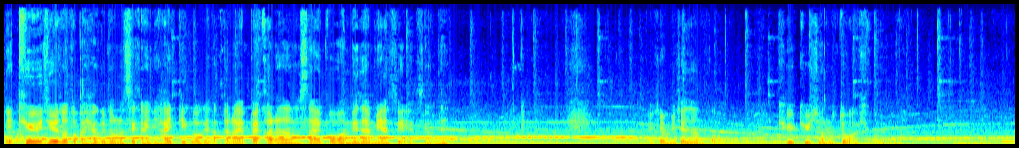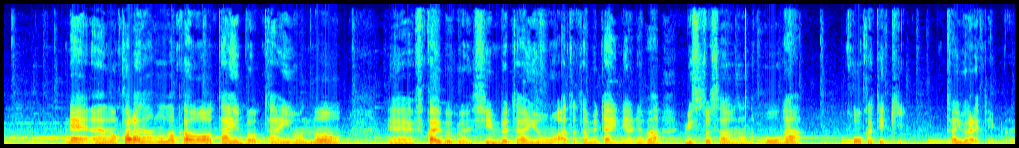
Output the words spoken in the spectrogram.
で90度とか100度の世界に入っていくわけだから、やっぱり体の細胞は目覚めやすいですよね。めちゃめちゃなんか、救急車の音が聞こえるな。で、あの、体の中を体温体温の、えー、深い部分、深部体温を温めたいんであれば、ミストサウナの方が効果的と言われています。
